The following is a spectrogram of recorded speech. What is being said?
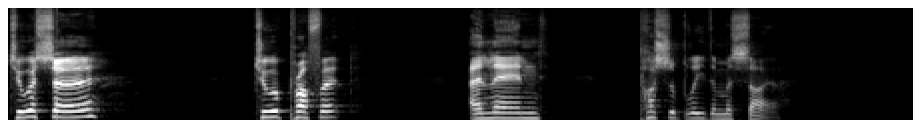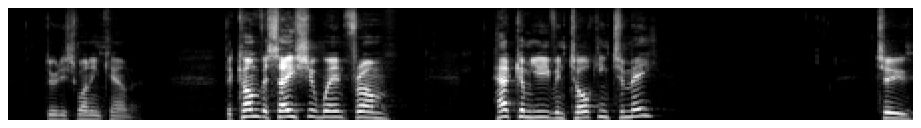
to a sir, to a prophet, and then possibly the Messiah through this one encounter. The conversation went from, How come you even talking to me? to,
